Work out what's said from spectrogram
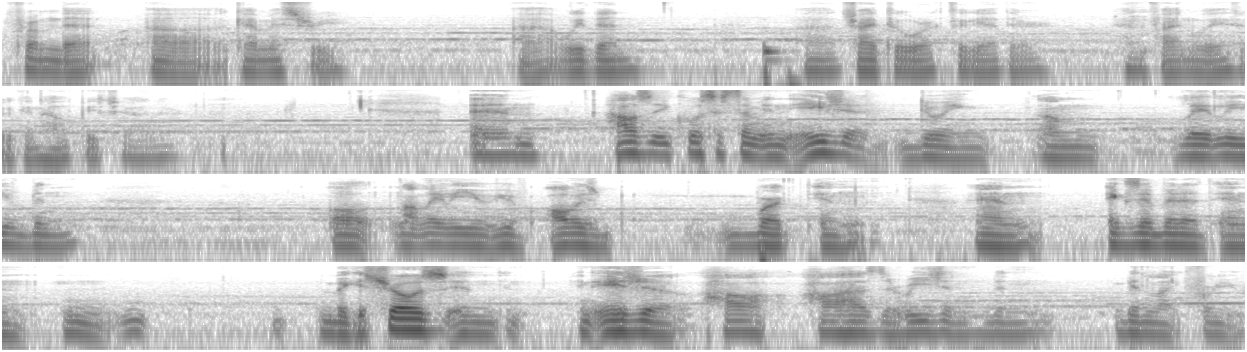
from that uh, chemistry, uh, we then uh, try to work together and find ways we can help each other. and how's the ecosystem in Asia doing? Um, lately you've been, well, not lately. You, you've always worked in and exhibited in, in biggest shows in in Asia. How how has the region been been like for you?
